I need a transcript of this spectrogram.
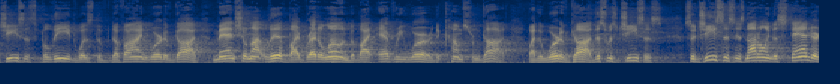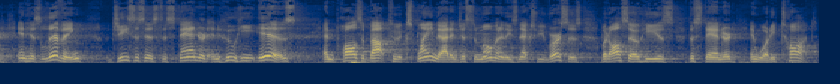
Jesus believed was the divine word of God. Man shall not live by bread alone, but by every word that comes from God, by the word of God. This was Jesus. So Jesus is not only the standard in his living, Jesus is the standard and who he is, and Paul's about to explain that in just a moment in these next few verses, but also he is the standard in what he taught.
